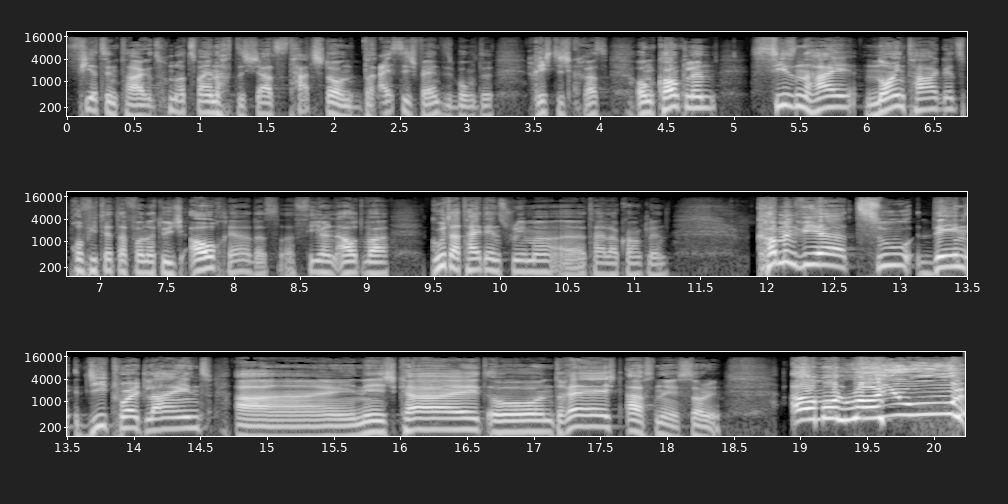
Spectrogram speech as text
14 Targets, 182 Yards, Touchdown, 30 Fantasy-Punkte, richtig krass. Und Conklin, Season High, 9 Targets, profitiert davon natürlich auch, ja, dass Thielen out war. Guter Tight End Streamer, äh, Tyler Conklin. Kommen wir zu den Detroit Lions. Einigkeit und Recht. Ach nee, sorry. Amon Ra, you!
